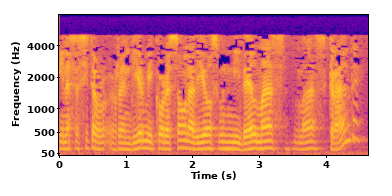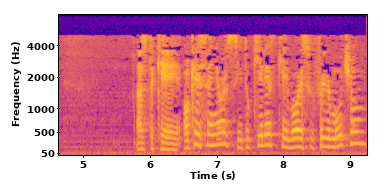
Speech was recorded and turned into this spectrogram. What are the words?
y necesito rendir mi corazón a Dios un nivel más, más grande. Hasta que, ok Señor, si tú quieres que voy a sufrir mucho,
